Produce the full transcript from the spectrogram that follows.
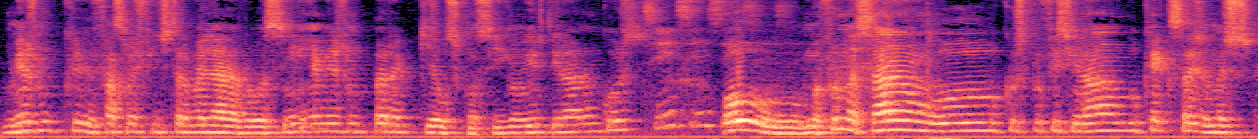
mesmo que façam os filhos trabalhar ou assim, é mesmo para que eles consigam ir tirar um curso, Sim, sim, sim. ou sim, sim. uma formação, ou curso profissional, o que é que seja, mas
